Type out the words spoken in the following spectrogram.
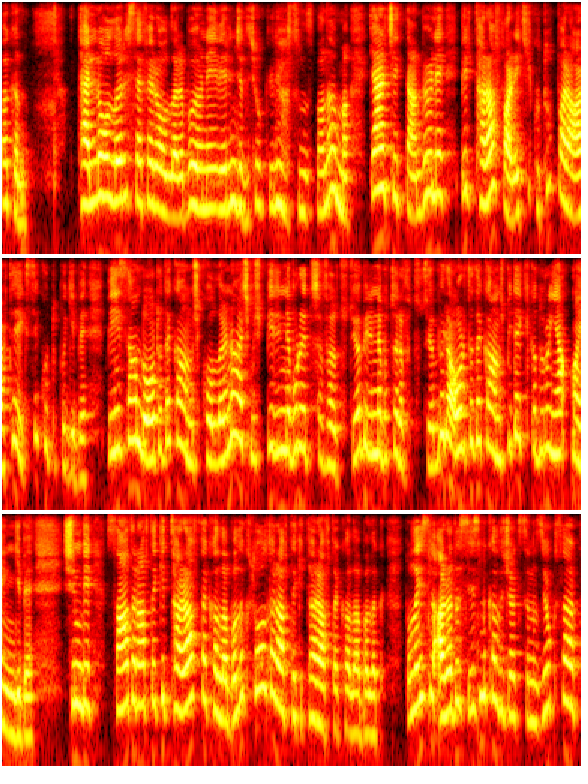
Bakın Telloğulları, Seferoğulları bu örneği verince de çok gülüyorsunuz bana ama gerçekten böyle bir taraf var, iki kutup var artı eksi kutupu gibi. Bir insan da ortada kalmış, kollarını açmış, birine bu tarafı tutuyor, birine bu tarafı tutuyor. Böyle ortada kalmış, bir dakika durun yapmayın gibi. Şimdi sağ taraftaki taraf da kalabalık, sol taraftaki taraf da kalabalık. Dolayısıyla arada siz mi kalacaksınız yoksa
